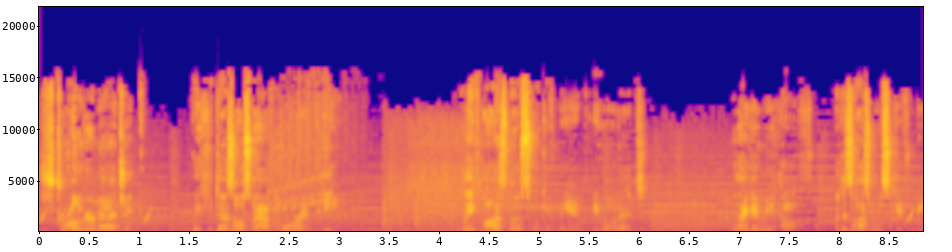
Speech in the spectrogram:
stronger magic, but he does also have more MP. I believe Osmose will give me MP, won't it? Will that give me health? What does Osmose give me?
